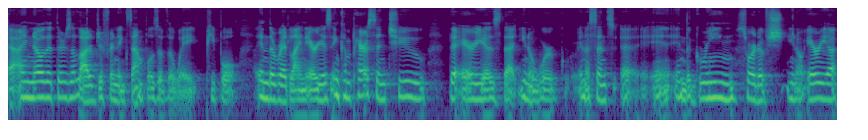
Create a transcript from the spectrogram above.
I know that there's a lot of different examples of the way people in the red line areas in comparison to the areas that you know were in a sense uh, in, in, the green sort of sh- you know area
